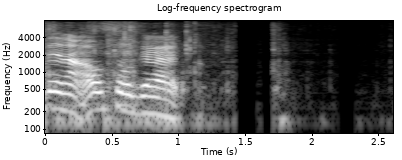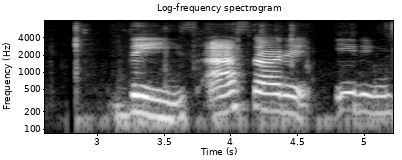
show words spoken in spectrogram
then I also got these. I started eating,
